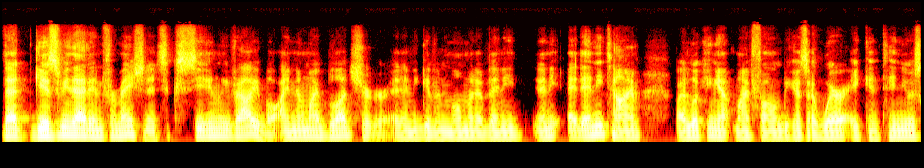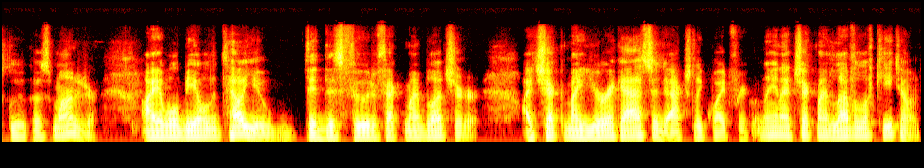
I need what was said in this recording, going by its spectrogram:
that gives me that information. It's exceedingly valuable. I know my blood sugar at any given moment of any any at any time by looking at my phone because I wear a continuous glucose monitor. I will be able to tell you, did this food affect my blood sugar? I check my uric acid actually quite frequently, and I check my level of ketones.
